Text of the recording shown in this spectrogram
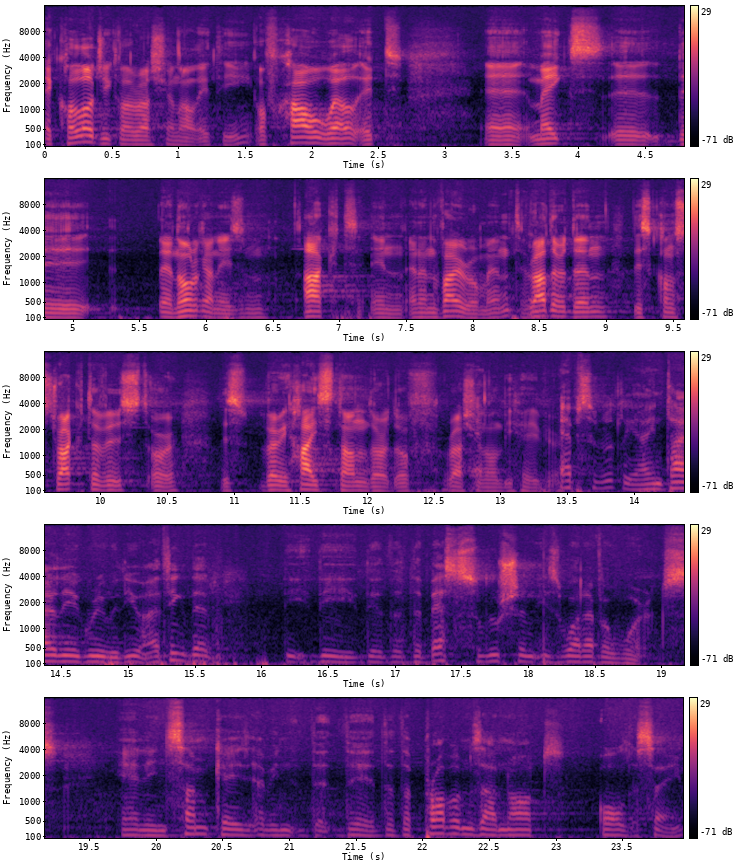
ecological rationality, of how well it uh, makes uh, the, an organism act in an environment, rather than this constructivist or this very high standard of rational behavior. Absolutely, I entirely agree with you. I think that the, the, the, the, best solution is whatever works. And in some cases, I mean, the, the, the problems are not all the same.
